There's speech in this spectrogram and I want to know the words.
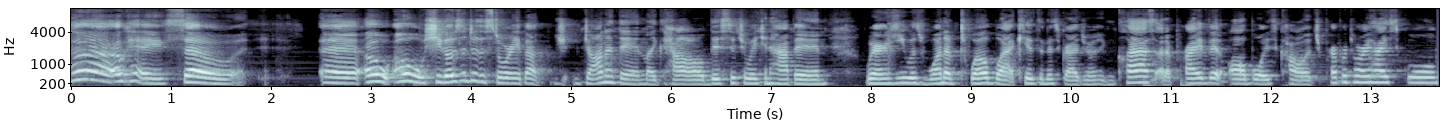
okay, so uh oh oh she goes into the story about J- jonathan like how this situation happened where he was one of 12 black kids in his graduating class at a private all boys college preparatory high school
